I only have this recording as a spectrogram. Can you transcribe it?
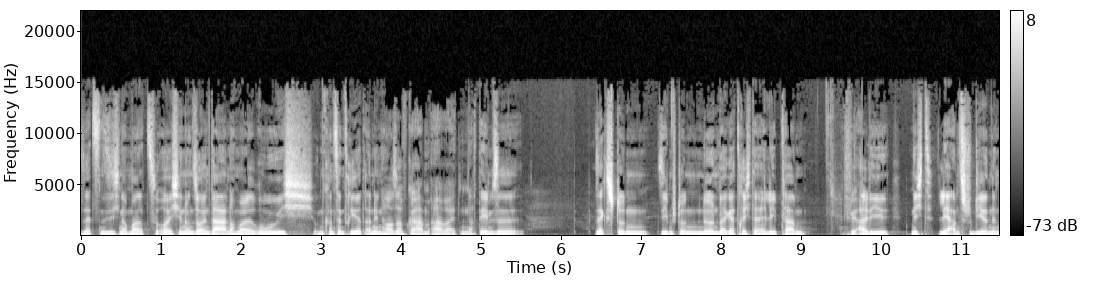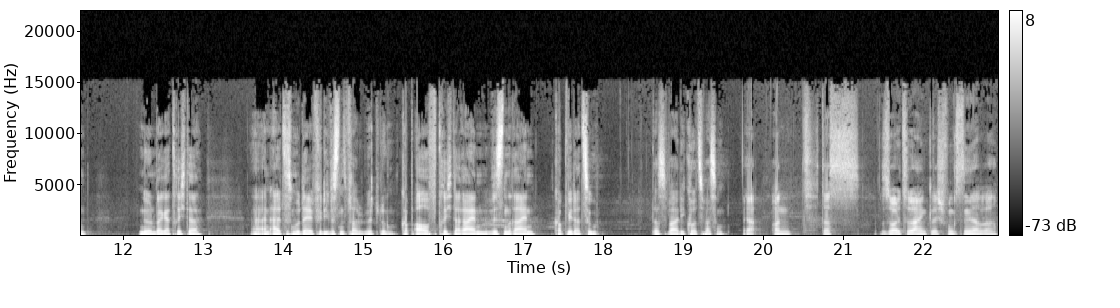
setzen sie sich nochmal zu euch hin und sollen da nochmal ruhig und konzentriert an den Hausaufgaben arbeiten. Nachdem sie sechs Stunden, sieben Stunden Nürnberger Trichter erlebt haben, für all die Nicht-Lehramtsstudierenden, Nürnberger Trichter, äh, ein altes Modell für die Wissensvermittlung. Kopf auf, Trichter rein, Wissen rein, Kopf wieder zu. Das war die Kurzfassung. Ja, und das sollte eigentlich funktionieren, aber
